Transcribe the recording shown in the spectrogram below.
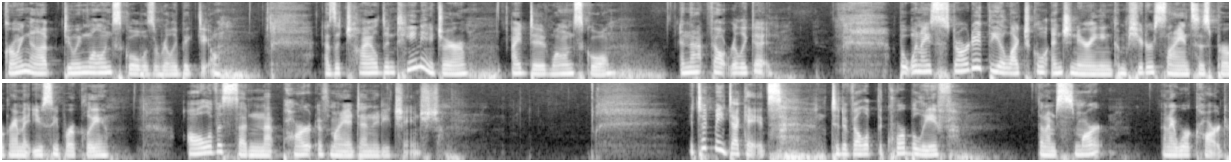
Growing up, doing well in school was a really big deal. As a child and teenager, I did well in school, and that felt really good. But when I started the electrical engineering and computer sciences program at UC Berkeley, all of a sudden that part of my identity changed. It took me decades to develop the core belief that I'm smart and I work hard.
